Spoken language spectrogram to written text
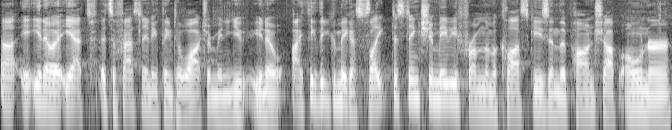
uh, you know yeah it's, it's a fascinating thing to watch i mean you you know i think that you can make a slight distinction maybe from the mccloskeys and the pawn shop owner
